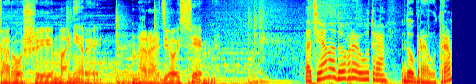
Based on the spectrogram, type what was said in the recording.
Хорошие манеры на радио 7. Татьяна, доброе утро. Доброе утро.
